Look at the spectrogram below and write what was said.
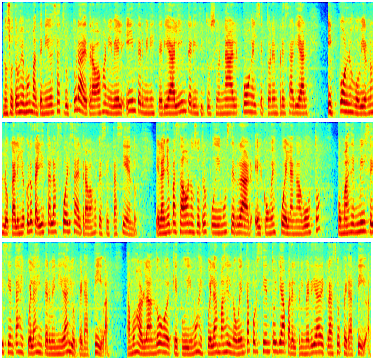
nosotros hemos mantenido esa estructura de trabajo a nivel interministerial, interinstitucional, con el sector empresarial y con los gobiernos locales. Yo creo que ahí está la fuerza del trabajo que se está haciendo. El año pasado nosotros pudimos cerrar el Con Escuela en agosto con más de 1.600 escuelas intervenidas y operativas. Estamos hablando que tuvimos escuelas más del 90% ya para el primer día de clase operativas.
